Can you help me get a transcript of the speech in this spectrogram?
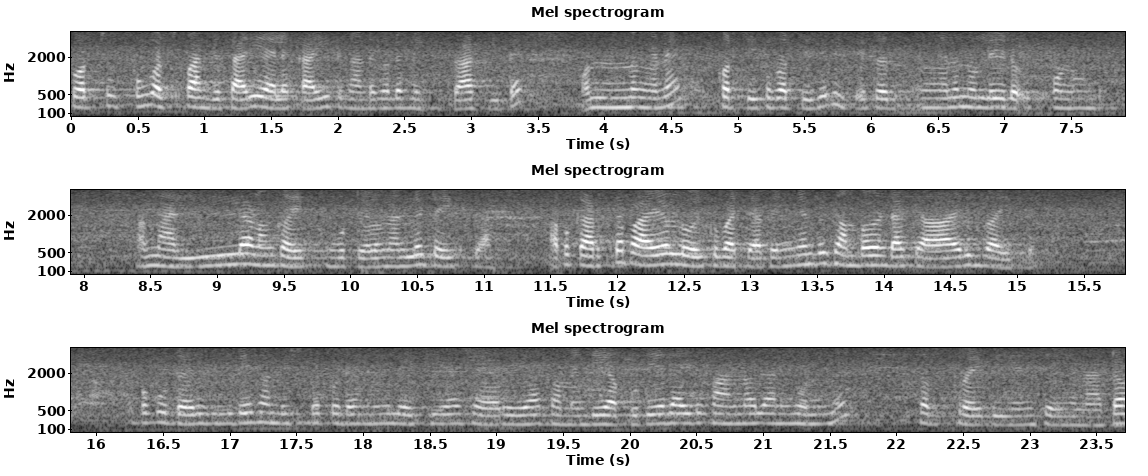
കുറച്ച് ഉപ്പും കുറച്ച് പഞ്ചസാരയും ഏലക്കായി ഇട്ട് കണ്ടും കൊണ്ട് മിക്സ് ആക്കിയിട്ട് ഒന്നിങ്ങനെ കുറച്ച് ദിവസം കുറച്ച് ദിവസം വെച്ചിട്ട് ഇങ്ങനെ നുള്ളിയിടും സ്പൂൺ കൊണ്ട്. അത് നല്ലോണം കഴിക്കും കുട്ടികൾ നല്ല ടേസ്റ്റാണ് അപ്പോൾ കറുത്ത പഴമുള്ളവർക്ക് പറ്റാത്ത ഇങ്ങനത്തെ സംഭവം ഉണ്ടാക്കി ആരും കഴിക്കും അപ്പോൾ കൂട്ടുകാർ വീഡിയോ കണ്ട് ഇഷ്ടപ്പെടുകയാണെങ്കിൽ ലൈക്ക് ചെയ്യുക ഷെയർ ചെയ്യുക കമന്റ് ചെയ്യുക. പുതിയതായിട്ട് കാണുന്നവരാണെങ്കിൽ ഒന്ന് സബ്സ്ക്രൈബ് ചെയ്യുകയും ചെയ്യണം കേട്ടോ.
